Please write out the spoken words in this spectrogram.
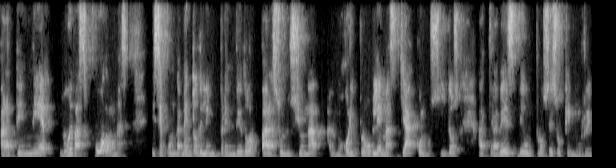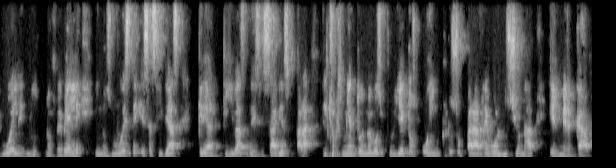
para tener nuevas formas, ese fundamento del emprendedor para solucionar a lo mejor problemas ya conocidos a través de un proceso que nos revele, nos revele y nos muestre esas ideas creativas necesarias para el surgimiento de nuevos proyectos o incluso para revolucionar el mercado.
